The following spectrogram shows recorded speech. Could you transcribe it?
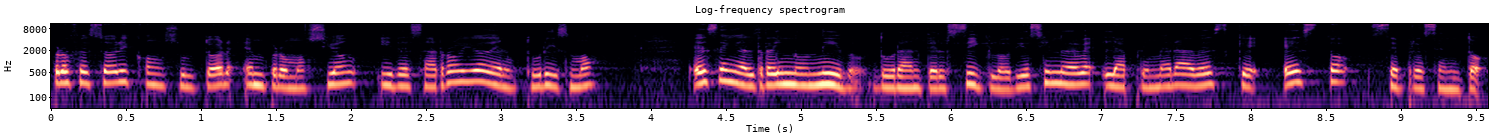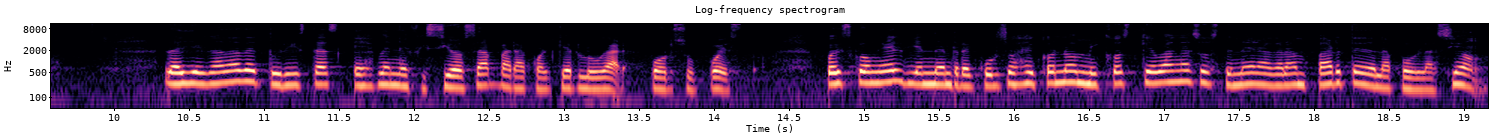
profesor y consultor en promoción y desarrollo del turismo, es en el Reino Unido durante el siglo XIX la primera vez que esto se presentó. La llegada de turistas es beneficiosa para cualquier lugar, por supuesto, pues con él vienen recursos económicos que van a sostener a gran parte de la población,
